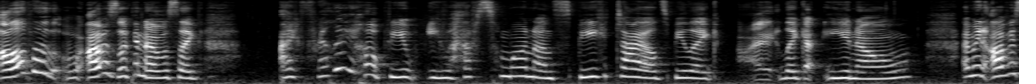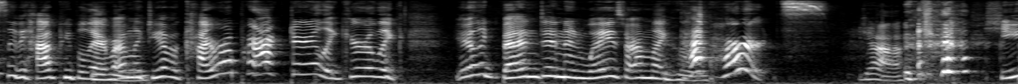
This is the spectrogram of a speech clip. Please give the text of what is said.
all the. I was looking. I was like, I really hope you you have someone on speed dial to be like, I like you know. I mean, obviously they have people there, but I'm like, do you have a chiropractor? Like you're like you're like bending in ways where I'm like, Mhm. that hurts. yeah. He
